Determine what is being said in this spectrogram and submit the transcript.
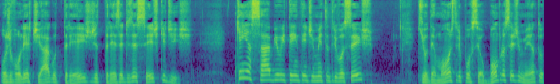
Hoje vou ler Tiago 3, de 13 a 16, que diz: Quem é sábio e tem entendimento entre vocês? Que o demonstre por seu bom procedimento,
